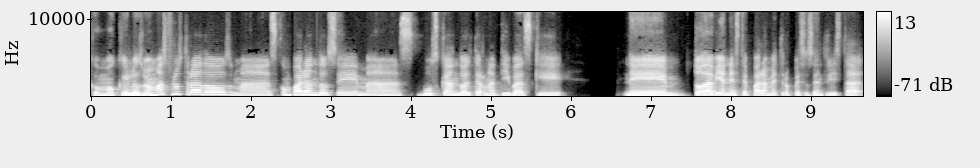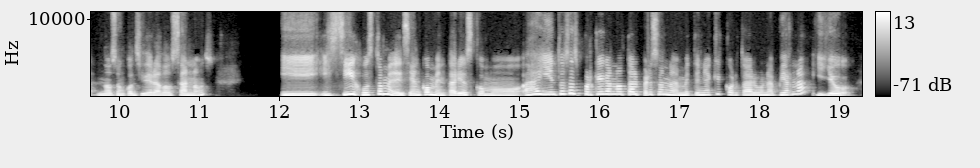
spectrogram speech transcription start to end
como que los veo más frustrados, más comparándose, más buscando alternativas que eh, todavía en este parámetro pesocentrista no son considerados sanos. Y, sí, justo me decían comentarios como, ay, entonces por qué ganó tal persona? ¿Me tenía que cortar una pierna? Y yo,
